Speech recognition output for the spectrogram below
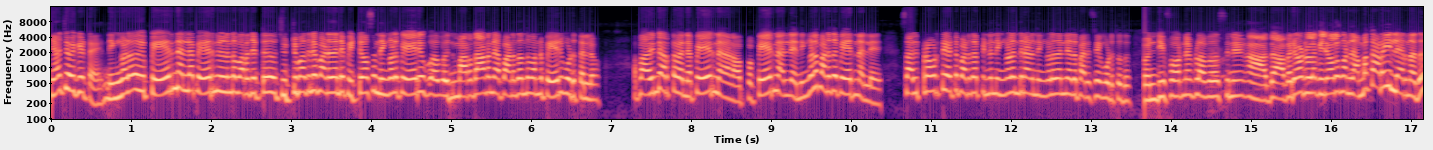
ഞാൻ ചോദിക്കട്ടെ നിങ്ങൾ പേരിനല്ല പേരിനില്ലെന്ന് പറഞ്ഞിട്ട് ചുറ്റുമതിൽ പണിതതിന്റെ പിറ്റേ ദിവസം നിങ്ങൾ പേര് മറനാടനാ പണിതെന്ന് പറഞ്ഞ പേര് കൊടുത്തല്ലോ? അപ്പോൾ അതിന്റെ അർത്ഥം തന്നെ പേരിനാണോ? അപ്പം പേരിനല്ലേ? നിങ്ങൾ പണിത പേരിനല്ലേ? സൽപ്രവൃത്തിയായിട്ട് പണിത പിന്നെ നിങ്ങൾ എന്തിനാണ്? നിങ്ങൾ തന്നെ അത് പരസ്യം കൊടുത്തത്. ട്വന്റി ഫോറിനെ ഫ്ലവേഴ്സിന് അത് അവരോടുള്ള വിരോധം കൊണ്ട് നമുക്കറിയില്ലായിരുന്നു അത്.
